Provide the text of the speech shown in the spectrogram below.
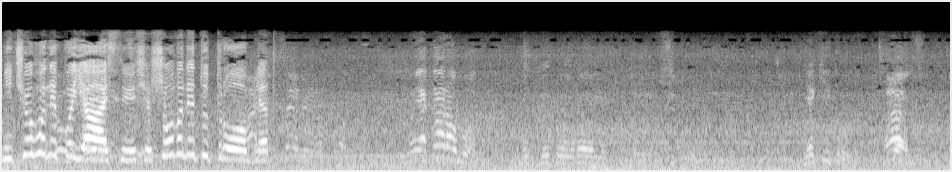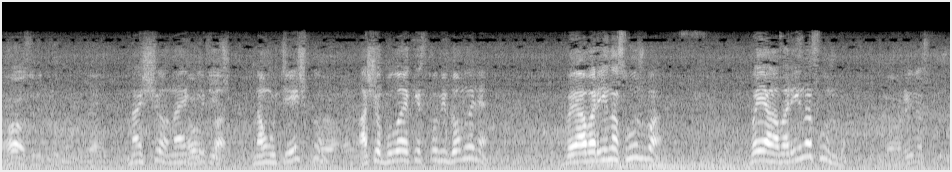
нічого не пояснюючи, що вони тут роблять. Ну яка робота? Ми прориваємо всі труби. Які труби? Газові труби. На що? На факт? На утічку? А що, було якесь повідомлення? Ви аварійна служба? Ви аварійна служба? Аварійна служба.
